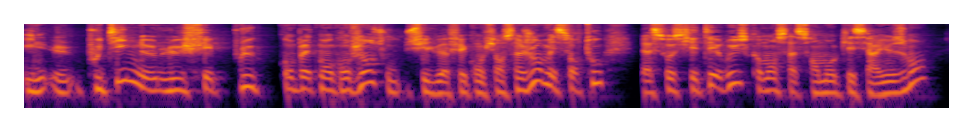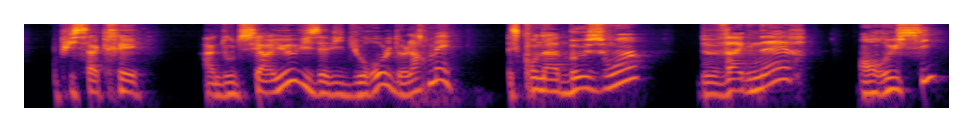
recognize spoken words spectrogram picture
il, Poutine ne lui fait plus complètement confiance, ou s'il lui a fait confiance un jour, mais surtout, la société russe commence à s'en moquer sérieusement. Et puis, ça crée un doute sérieux vis-à-vis du rôle de l'armée. Est-ce qu'on a besoin de Wagner en Russie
